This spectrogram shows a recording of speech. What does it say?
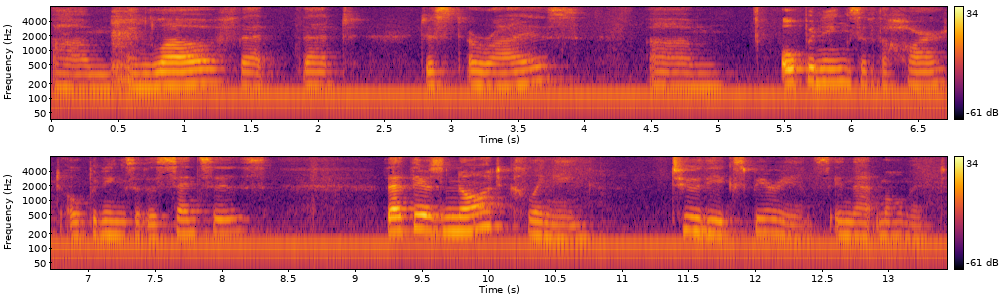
um, and love that that just arise, um, openings of the heart, openings of the senses, that there's not clinging to the experience in that moment.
